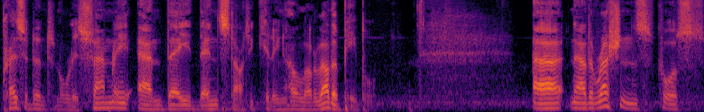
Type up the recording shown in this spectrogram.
president and all his family, and they then started killing a whole lot of other people. Uh, now, the Russians, of course,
